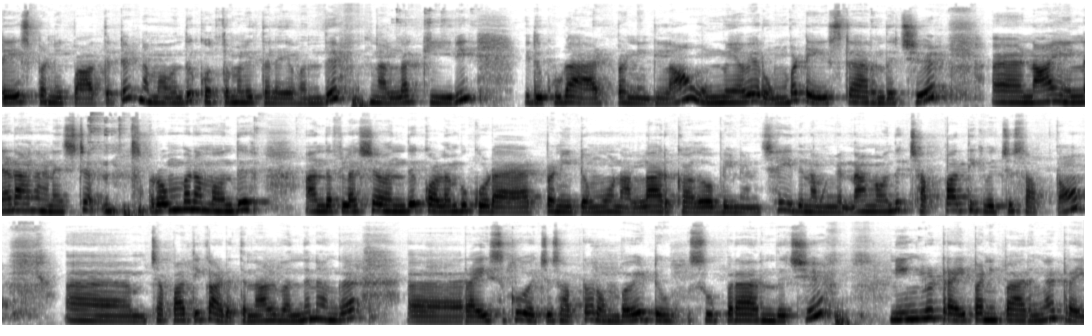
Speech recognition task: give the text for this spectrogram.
டேஸ்ட் பண்ணி பார்த்துட்டு நம்ம வந்து கொத்தமல்லி தலையை வந்து நல்லா கீறி இது கூட ஆட் பண்ணிக்கலாம். உண்மையாகவே ரொம்ப டேஸ்ட்டாக இருந்துச்சு. நான் என்னடா நினச்சிட்டேன் ரொம்ப நம்ம வந்து அந்த ஃப்ளஷை வந்து குழம்பு கூட ஆட் பண்ணிட்டோமோ நல்லா இருக்காதோ அப்படின்னு நினச்சேன். இது நம்ம நாங்கள் வந்து சப்பாத்திக்கு வச்சு சாப்பிட்டோம். சப்பாத்திக்கு அடுத்த நாள் வந்து நாங்கள் ரைஸுக்கும் வச்சு சாப்பிட்டோம். ரொம்பவே டூ சூப்பராக இருந்துச்சு. நீங்களும் ட்ரை பண்ணி பாருங்கள் ட்ரை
